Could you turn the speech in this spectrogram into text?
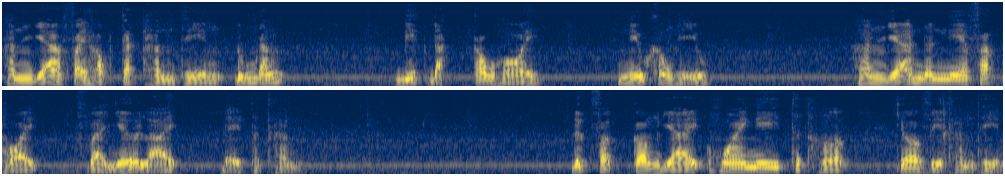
Hành giả phải học cách hành thiền đúng đắn, biết đặt câu hỏi nếu không hiểu. Hành giả nên nghe pháp thoại và nhớ lại để thực hành. Đức Phật còn dạy hoai nghi thích hợp cho việc hành thiền.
